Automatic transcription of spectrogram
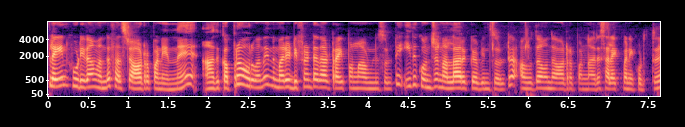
பிளெயின் ஹூடி தான் வந்து ஃபஸ்ட்டு ஆர்டர் பண்ணியிருந்தேன். அதுக்கப்புறம் அவர் வந்து இந்த மாதிரி டிஃப்ரெண்ட் ஏதாவது ட்ரை பண்ணலாம் அப்படின்னு சொல்லிட்டு இது கொஞ்சம் நல்லா இருக்குது அப்படின்னு சொல்லிட்டு அவர் தான் வந்து ஆர்டர் பண்ணார் செலக்ட் பண்ணி கொடுத்து.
